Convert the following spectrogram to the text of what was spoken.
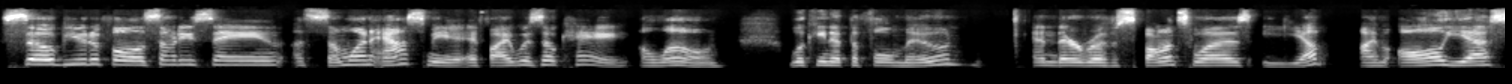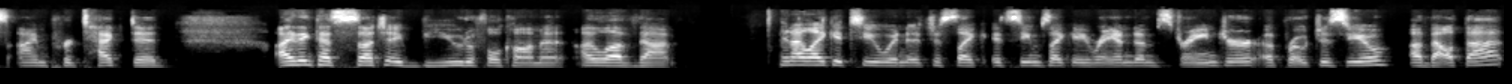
so beautiful. Somebody's saying, uh, someone asked me if I was okay alone looking at the full moon. And their response was, yep, I'm all yes, I'm protected. I think that's such a beautiful comment. I love that. And I like it too when it just like, it seems like a random stranger approaches you about that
